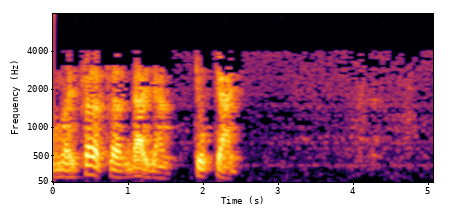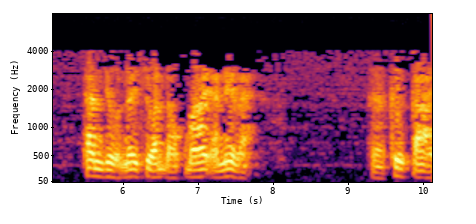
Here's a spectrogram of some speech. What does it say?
มให้เพลิดเพลินได้อย่างจุใจ ท่านอยู่ในสวนดอกไม้อันนี้แหละ คือกาย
